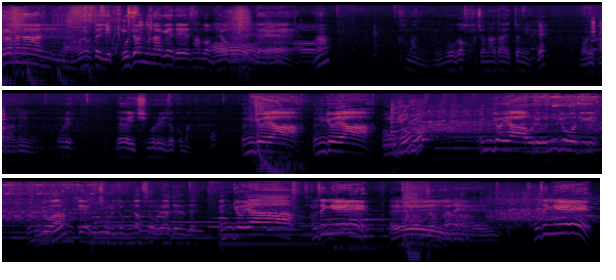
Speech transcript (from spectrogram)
그러면은 오늘부터 이제 고전 문학에 대해서 한번 배워볼 텐데, 어? 가만 뭐가 허전하다 했더니 네? 머리카락이 우리 내가 이 친구를 잊었구만. 은교야, 은교야, 은규? 은교야, 우리 은교 어디? 은교와 함께 같이 우리 또 문학 수업을 해야 되는데. 은교야, 선생님! 에이, 선생님!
